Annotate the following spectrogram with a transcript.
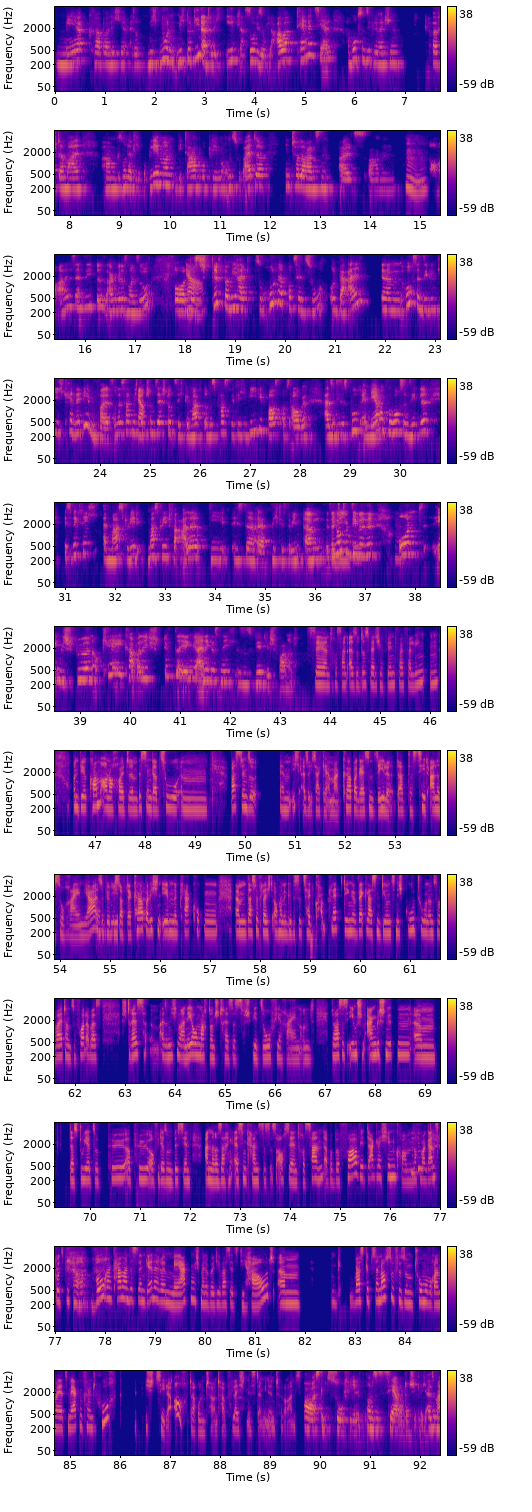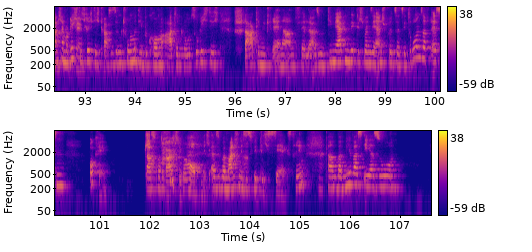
mehr körperliche, also nicht nur, nicht nur die natürlich, eh klar, sowieso klar, aber tendenziell haben hochsensible Menschen öfter mal ähm, gesundheitliche Probleme, wie Darmprobleme und so weiter, Intoleranzen als ähm, hm. normal sensibel, sagen wir das mal so. Und ja. das trifft bei mir halt zu 100 Prozent zu. Und bei allen ähm, Hochsensiblen, die ich kenne, ebenfalls. Und das hat mich ja. dann schon sehr stutzig gemacht und es passt wirklich wie die Faust aufs Auge. Also dieses Buch Ernährung für Hochsensible ist wirklich ein Must-Read Must -read für alle, die Hister äh, nicht Histamin, ähm, die hochsensibel sind ja. und irgendwie spüren, okay, körperlich stimmt da irgendwie einiges nicht. Es ist wirklich spannend. Sehr interessant. Also das werde ich auf jeden Fall verlinken. Und wir kommen auch noch heute ein bisschen dazu, was denn so ähm, ich, also ich sage ja immer Körper, Geist und Seele, da, das zählt alles so rein, ja. Also wir müssen auf der körperlichen Ebene klar gucken, ähm, dass wir vielleicht auch mal eine gewisse Zeit komplett Dinge weglassen, die uns nicht gut tun und so weiter und so fort. Aber es Stress, also nicht nur Ernährung macht und Stress, es spielt so viel rein. Und du hast es eben schon angeschnitten, ähm, dass du jetzt so peu à peu auch wieder so ein bisschen andere Sachen essen kannst. Das ist auch sehr interessant. Aber bevor wir da gleich hinkommen, noch mal ganz kurz, ja. woran kann man das denn generell merken? Ich meine, bei dir war es jetzt die Haut. Ähm, was gibt's denn noch so für Symptome, woran man jetzt merken könnte, huch, ich zähle auch darunter und habe vielleicht eine Histaminintoleranz. Oh, es gibt so viel und es ist sehr unterschiedlich. Also manche haben richtig, okay. richtig krasse Symptome, die bekommen Atemnot, so richtig starke Migräneanfälle. Also die merken wirklich, wenn sie einen Spritzer Zitronensaft essen, okay, das vertrage ich überhaupt nicht. Also bei manchen ja. ist es wirklich sehr extrem. Okay. Ähm, bei mir war es eher so,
